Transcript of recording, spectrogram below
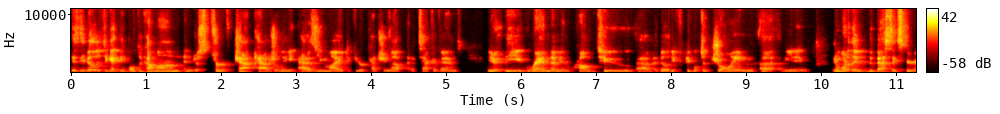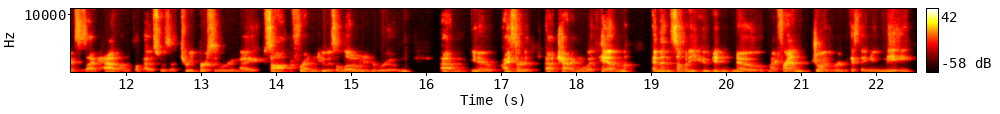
is the ability to get people to come on and just sort of chat casually as you might if you're catching up at a tech event you know the random impromptu um, ability for people to join a, a meeting you know one of the, the best experiences i've had on clubhouse was a three person room i saw a friend who was alone in a room um, you know i started uh, chatting with him and then somebody who didn't know my friend joined the room because they knew me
